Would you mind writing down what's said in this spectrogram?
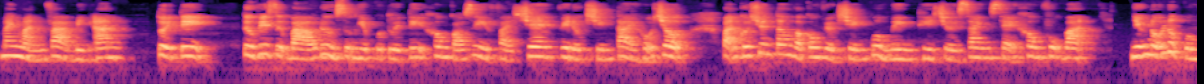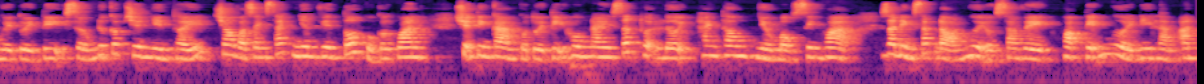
may mắn và bình an. Tuổi tỵ Tử vi dự báo đường sự nghiệp của tuổi tỵ không có gì phải chê vì được chính tài hỗ trợ. Bạn cứ chuyên tâm vào công việc chính của mình thì trời xanh sẽ không phụ bạn. Những nỗ lực của người tuổi tỵ sớm được cấp trên nhìn thấy, cho vào danh sách nhân viên tốt của cơ quan. Chuyện tình cảm của tuổi tỵ hôm nay rất thuận lợi, hanh thông, nhiều mộc sinh hỏa. Gia đình sắp đón người ở xa về hoặc tiễn người đi làm ăn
